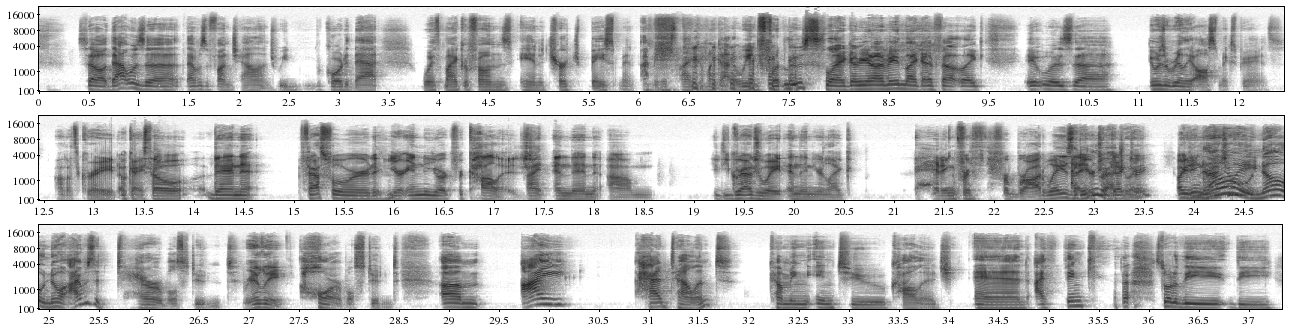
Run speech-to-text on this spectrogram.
So that was a that was a fun challenge. We recorded that with microphones in a church basement. I mean, it's like, oh my god, are we in Footloose? Like, you know what I mean? Like, I felt like it was uh, it was a really awesome experience. Oh, that's great. Okay, so then fast forward, Mhm. you're in New York for college, Right. And then um, you graduate, and then you're like heading for for Broadway. Is that your trajectory? graduate. Oh, you didn't no, graduate? No, no, no. I was a terrible student. Really? horrible student. Um, I had talent coming into college, and I think sort of the the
